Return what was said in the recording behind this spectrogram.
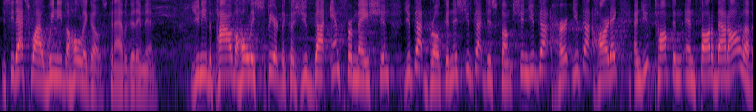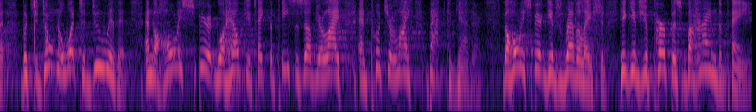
You see, that's why we need the Holy Ghost. Can I have a good amen? You need the power of the Holy Spirit because you've got information, you've got brokenness, you've got dysfunction, you've got hurt, you've got heartache, and you've talked and, and, thought about all of it, but you don't know what to do with it. And the Holy Spirit will help you take the pieces of your life and put your life back together. The Holy Spirit gives revelation, He gives you purpose behind the pain.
